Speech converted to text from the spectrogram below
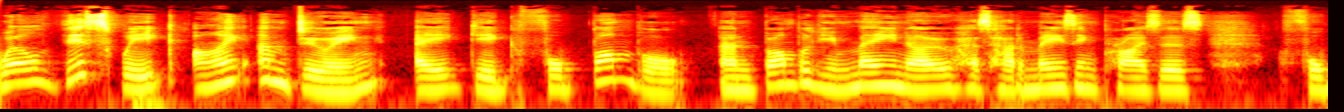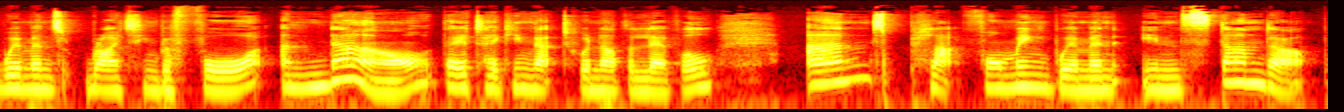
Well, this week I am doing a gig for Bumble. And Bumble, you may know, has had amazing prizes for women's writing before. And now they're taking that to another level and platforming women in stand up.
